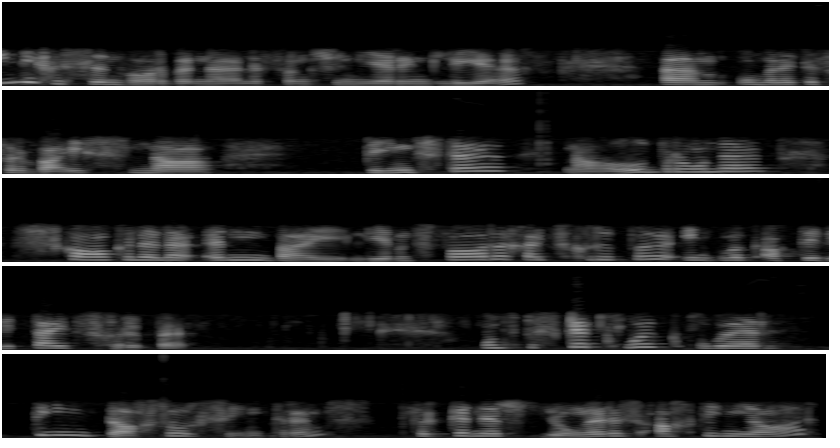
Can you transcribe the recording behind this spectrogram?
en die gesin waarbinne hulle funksioneer en leef um, om hulle te verwys na dienste, na hulpbronne, skakel hulle in by lewensvaardigheidsgroepe en ook aktiwiteitsgroepe. Ons beskik ook oor 10 dagsorgsentrums vir kinders jonger as 18 jaar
